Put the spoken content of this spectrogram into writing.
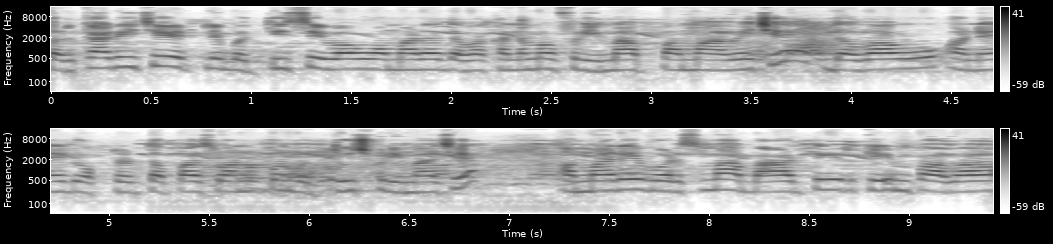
સરકારી છે એટલે બધી સેવાઓ અમારા દવાખાનામાં ફ્રીમાં આપવામાં આવે છે. દવાઓ અને ડૉક્ટર તપાસવાનું પણ બધું જ ફ્રીમાં છે. અમારે વર્ષમાં બાર તેર કેમ્પ આવા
